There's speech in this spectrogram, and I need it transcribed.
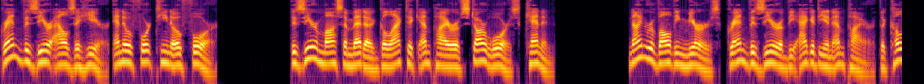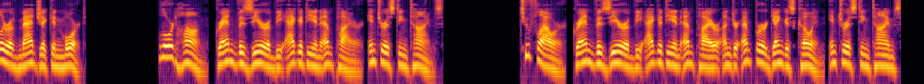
Grand Vizier al-Zahir Anno 1404 Vizier Mas Amedda Galactic Empire of Star Wars canon. Nine Revolving Mirrors Grand Vizier of the Agatean Empire The Color of Magic and Mort. Lord Hong Grand Vizier of the Agatean Empire Interesting Times. Twoflower Grand Vizier of the Agatean Empire under Emperor Genghis Khan Interesting Times.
